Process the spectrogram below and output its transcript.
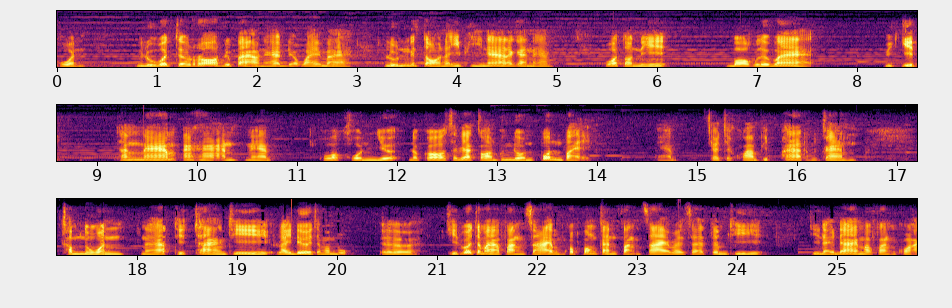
ควร ไม่รู้ว่าจะรอดหรือเปล่านะครับเดี๋ยวไว้มาลุ้นกันต่อใน EP หน้าแล้วกันนะครับเพราะว่าตอนนี้บอกเลยว่าวิกฤตทั้งน้ำอาหารนะครับ เพราะว่าคนเยอะแล้วก็ทรัพยากรเพิ่งโดนป้นไปนะครับเกิดจากความผิดพลาดของการคำนวณนะครับ ทิศทางที่ไรเดอร์จะมาบุก เออ คิดว่าจะมาฝั่งซ้าย ผมก็ป้องกันฝั่งซ้ายไว้ซะเต็มที่ที่ไหนได้มาฝั่งขวา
